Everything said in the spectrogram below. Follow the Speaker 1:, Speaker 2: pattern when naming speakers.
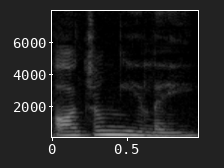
Speaker 1: 我中意你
